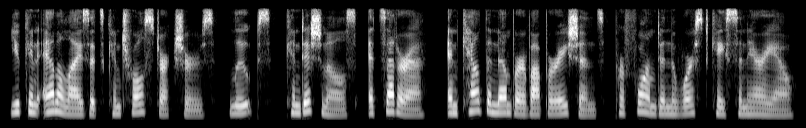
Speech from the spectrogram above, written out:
you can analyze its control structures, loops, conditionals, etc., and count the number of operations performed in the worst case scenario.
